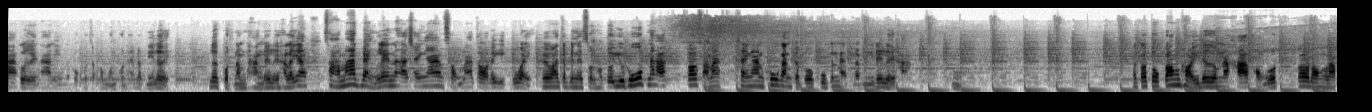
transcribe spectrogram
มากๆเลยนะคะนี่ระบบก็จะประมวลผลให้แบบนี้เลยเลือกกดนำทางได้เลยค่ะ แล้วยังสามารถแบ่งเล่นนะคะ ใช้งานสองหน้าจอได้อีกด้วย ไม่ว่าจะเป็นในส่วนของตัว YouTube นะคะ ก็สามารถใช้งานคู่กันกับตัว Google Map แบบนี้ได้เลยค่ะ แล้วก็ตัวกล้องถอยเดิมนะคะ ของรถก็รองรับ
